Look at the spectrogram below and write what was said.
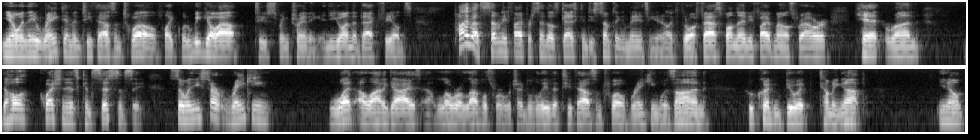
you know when they ranked him in 2012, like when we go out to spring training and you go on the backfields, probably about 75% of those guys can do something amazing. You know, like throw a fastball 95 miles per hour, hit, run. The whole question is consistency. So when you start ranking what a lot of guys at lower levels were, which I believe that 2012 ranking was on, who couldn't do it coming up, you know,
